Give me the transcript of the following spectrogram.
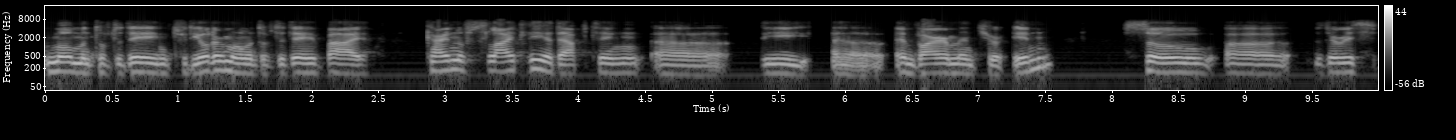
moment of the day into the other moment of the day by kind of slightly adapting uh, the uh, environment you're in. So uh, there is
